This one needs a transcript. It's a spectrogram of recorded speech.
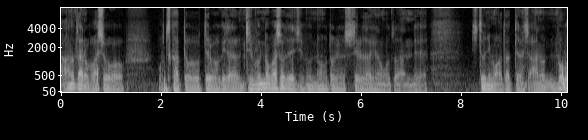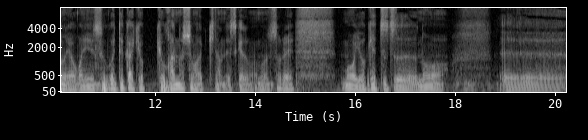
あなたの場所を使って踊ってるわけじゃない。自分の場所で自分の踊りをしてるだけのことなんで人にも当たってないしあの僕の横にすごいでっかい巨漢の人が来たんですけどももうそれもう避けつつのえー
